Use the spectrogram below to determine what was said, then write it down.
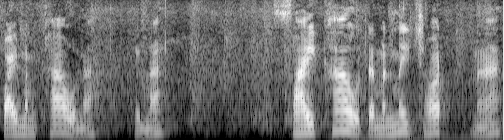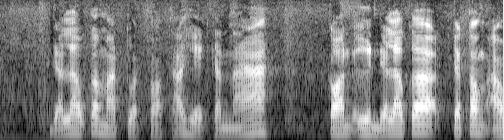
ไฟมันเข้านะ เห็นไหม ไฟเข้าแต่มันไม่ช็อตนะ เดี๋ยวเราก็มาตรวจสอบสาเหตุกันนะ ก่อนอื่นเดี๋ยวเราก็จะต้องเอา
